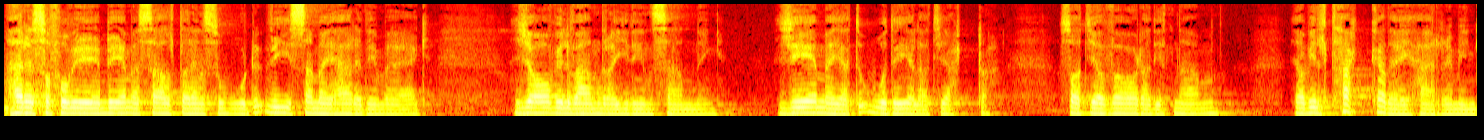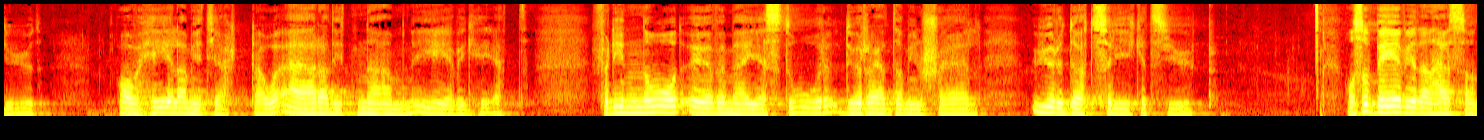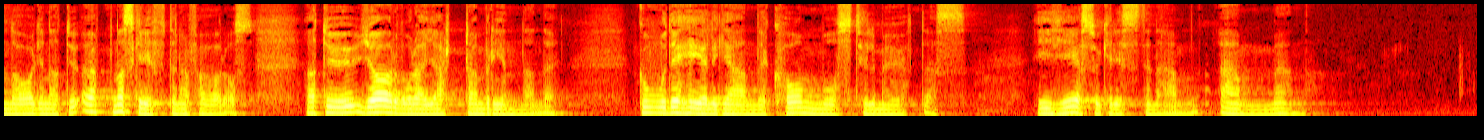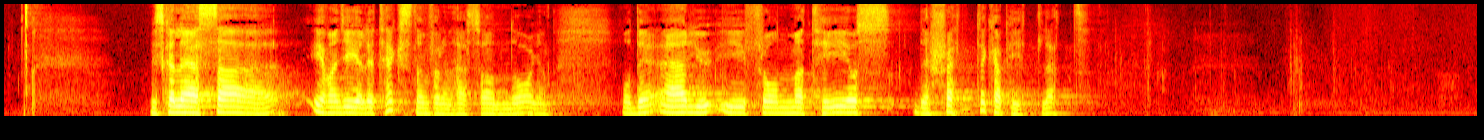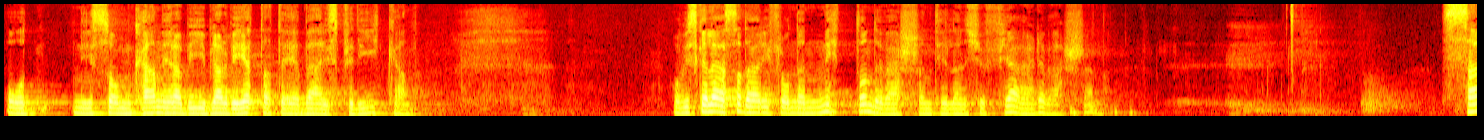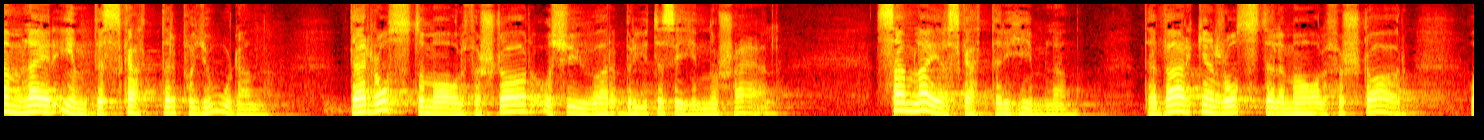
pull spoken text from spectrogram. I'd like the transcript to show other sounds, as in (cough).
Herre, så får vi be med saltarens ord. Visa mig, Herre, din väg. Jag vill vandra i din sanning. Ge mig ett odelat hjärta så att jag vördar ditt namn. Jag vill tacka dig, Herre min Gud, av hela mitt hjärta och ära ditt namn i evighet. För din nåd över mig är stor, du räddar min själ ur dödsrikets djup. Och så ber vi den här söndagen att du öppnar skrifterna för oss, att du gör våra hjärtan brinnande. Gode helige Ande, kom oss till mötes. I Jesu Kristi namn. Amen. Vi ska läsa evangelietexten för den här söndagen. Och det är ju ifrån Matteus, det sjätte kapitlet. Och ni som kan era biblar vet att det är bergspredikan. Och vi ska läsa därifrån den 19 versen till den 24 versen. Samla er inte skatter på jorden där rost och mal förstör och tjuvar bryter sig in och stjäl. Samla er skatter i himlen där varken rost eller mal förstör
